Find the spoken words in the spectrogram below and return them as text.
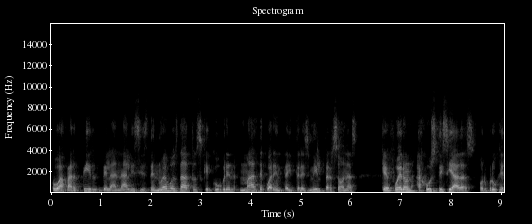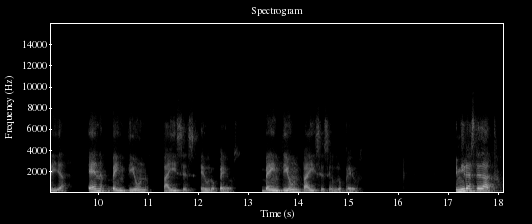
o a partir del análisis de nuevos datos que cubren más de 43 mil personas que fueron ajusticiadas por brujería en 21 países europeos. 21 países europeos. Y mira este dato,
